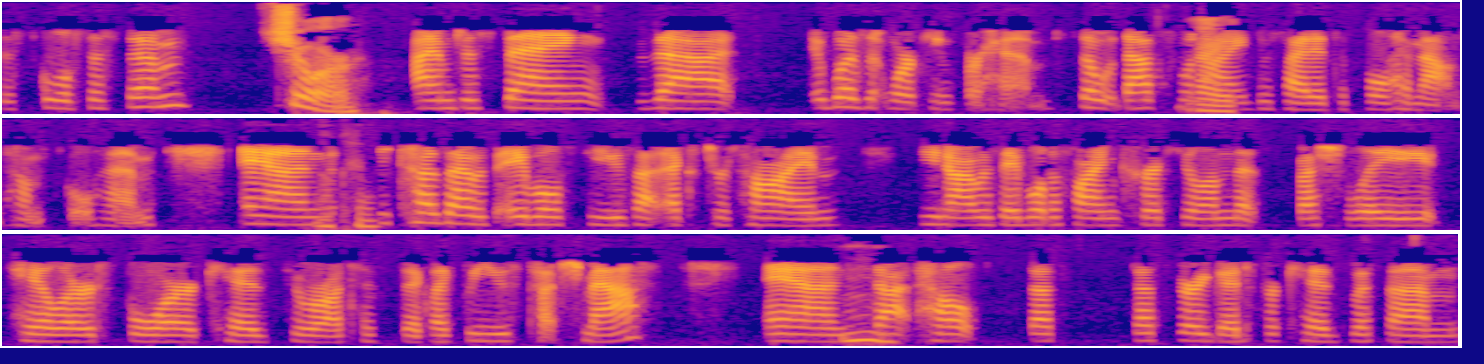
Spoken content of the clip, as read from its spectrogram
the school system. Sure. I'm just saying that it wasn't working for him. So that's when right. I decided to pull him out and homeschool him. And okay. because I was able to use that extra time, you know, I was able to find curriculum that's specially tailored for kids who are autistic. Like we use touch math and mm. that helps. That's that's very good for kids with um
